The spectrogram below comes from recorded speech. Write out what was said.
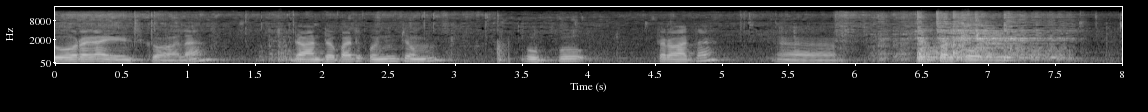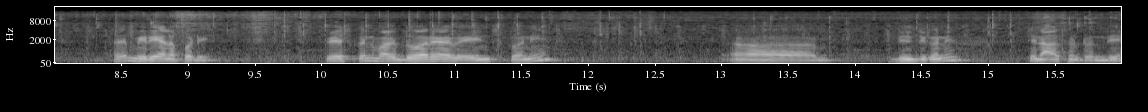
దూరగా వేయించుకోవాలా. దాంతోపాటు కొంచెం ఉప్పు తర్వాత పట్టుకోవడం అదే మిరియాల పొడి వేసుకొని బాగా దూరగా వేయించుకొని దించుకొని తినాల్సి ఉంటుంది.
